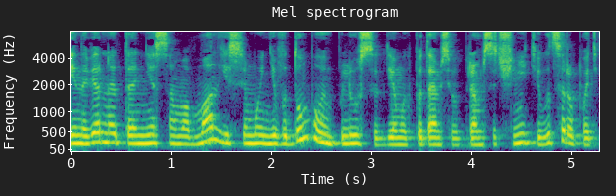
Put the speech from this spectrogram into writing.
И, наверное, это не самообман, если мы не выдумываем плюсы, где мы их пытаемся вот прям сочинить и выцарапать,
